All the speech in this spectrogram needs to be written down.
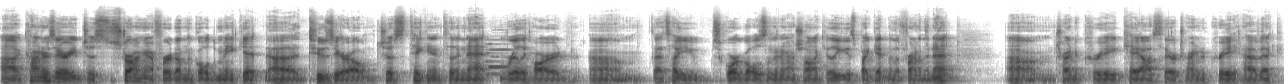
uh, Connor Zary just strong effort on the goal to make it uh, 2-0, just taking it to the net really hard. Um, that's how you score goals in the National Hockey League is by getting to the front of the net, um, trying to create chaos there, trying to create havoc.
